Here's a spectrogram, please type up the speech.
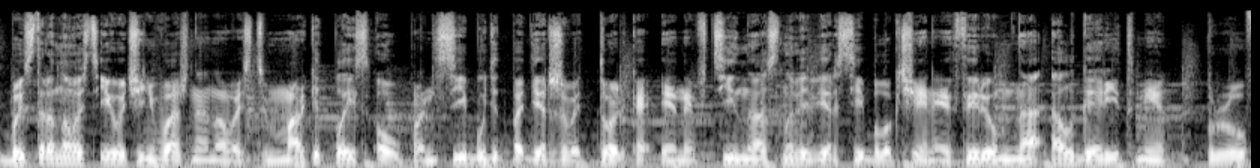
Быстрая новость и очень важная новость. Marketplace OpenSea будет поддерживать только NFT на основе версии блокчейна Ethereum на алгоритме Proof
